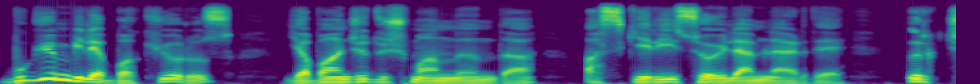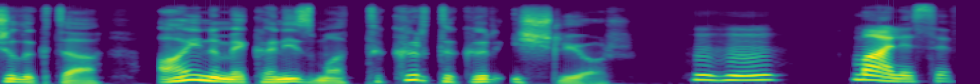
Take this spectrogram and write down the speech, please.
Bugün bile bakıyoruz yabancı düşmanlığında, askeri söylemlerde, ırkçılıkta aynı mekanizma tıkır tıkır işliyor. Hı hı. Maalesef.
